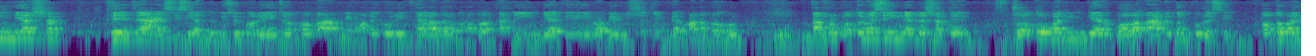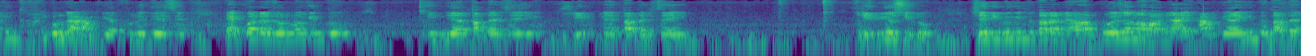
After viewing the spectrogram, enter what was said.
ইন্ডিয়ার সাথে যে আইসিসি এত কিছু করে, এই জন্য তো আমি মনে করি খেলা দেওয়ার কোনো দরকার নেই। ইন্ডিয়াকে এভাবে বিশ্ব চ্যাম্পিয়ন বানানো হোক। তারপর গত ম্যাচে ইংল্যান্ডের সাথে যতবার ইন্ডিয়ার বলার আবেদন করেছে, ততবার কিন্তু গোলটা আম্পায়ার তুলে দিয়েছে। একবারের জন্য কিন্তু ইন্ডিয়া তাদের যেই রিপ্লে তাদের যেই রিভিউ ছিল। সেই রিভিউ কিন্তু তারা নেওয়ার প্রয়োজন হয়নি। আম্পায়ারে কিন্তু তাদের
